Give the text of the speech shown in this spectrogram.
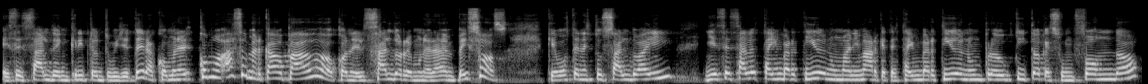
ese saldo en cripto en tu billetera, como, hace Mercado Pago con el saldo remunerado en pesos, que vos tenés tu saldo ahí y ese saldo está invertido en un money market, está invertido en un productito que es un fondo,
